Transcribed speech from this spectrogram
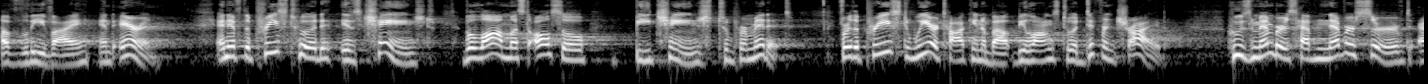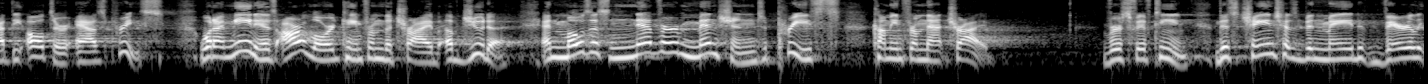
of Levi and Aaron. And if the priesthood is changed, the law must also be changed to permit it. For the priest we are talking about belongs to a different tribe, whose members have never served at the altar as priests. What I mean is, our Lord came from the tribe of Judah, and Moses never mentioned priests coming from that tribe. Verse 15. This change has been made very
